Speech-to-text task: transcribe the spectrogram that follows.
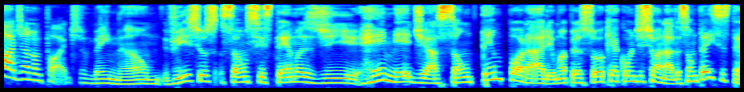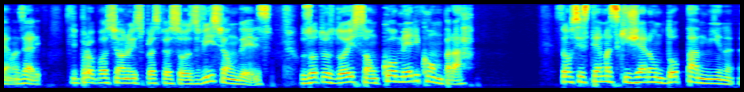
Pode ou não pode? Também não. Vícios são sistemas de remediação temporária. Uma pessoa que é condicionada. São três sistemas, Eric, que proporcionam isso para as pessoas. Vício é um deles. Os outros dois são comer e comprar. São sistemas que geram dopamina.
